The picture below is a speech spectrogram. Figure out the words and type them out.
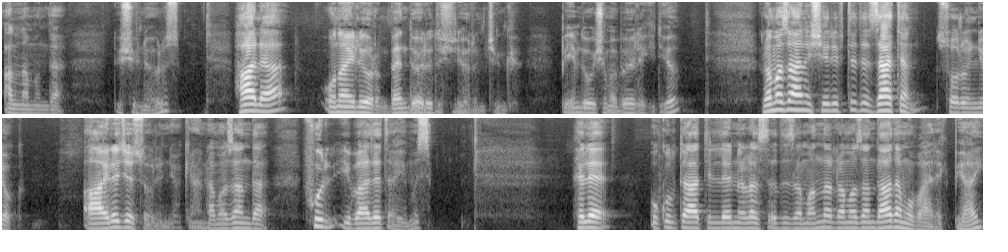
anlamında düşünüyoruz. Hala onaylıyorum. Ben de öyle düşünüyorum çünkü. Benim de hoşuma böyle gidiyor. Ramazan-ı Şerif'te de zaten sorun yok. Ailece sorun yok. Yani Ramazan da full ibadet ayımız. Hele okul tatillerine rastladığı zamanlar Ramazan daha da mübarek bir ay.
